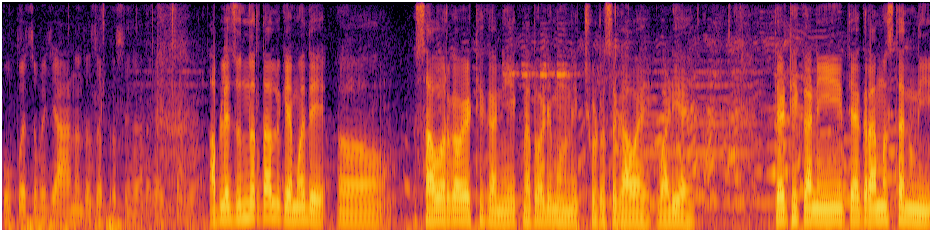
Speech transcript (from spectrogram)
खूपच म्हणजे आनंदाचा प्रसंग आला काही सांगा. आपल्या जुन्नर तालुक्यामध्ये सावरगाव या ठिकाणी एकनाथवाडी म्हणून एक छोटंसं गाव आहे वाडी आहे. त्या ठिकाणी त्या ग्रामस्थांनी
